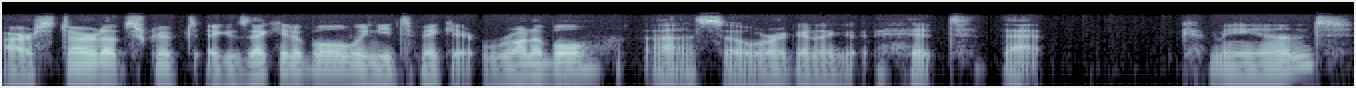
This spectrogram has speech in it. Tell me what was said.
our startup script executable. We need to make it runnable. Uh, so we're going to hit that command.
